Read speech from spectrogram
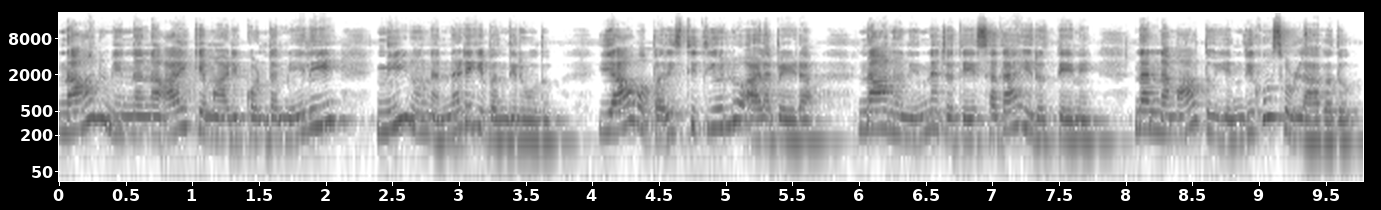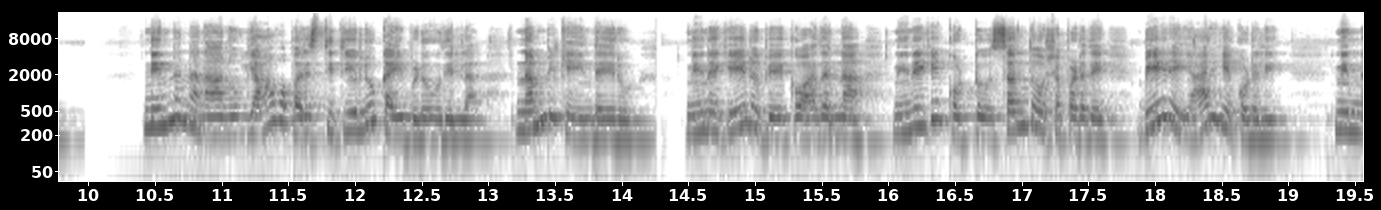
ನಾನು ನಿನ್ನನ್ನು ಆಯ್ಕೆ ಮಾಡಿಕೊಂಡ ಮೇಲೆಯೇ ನೀನು ನನ್ನಡೆಗೆ ಬಂದಿರುವುದು. ಯಾವ ಪರಿಸ್ಥಿತಿಯಲ್ಲೂ ಅಳಬೇಡ. ನಾನು ನಿನ್ನ ಜೊತೆ ಸದಾ ಇರುತ್ತೇನೆ. ನನ್ನ ಮಾತು ಎಂದಿಗೂ ಸುಳ್ಳಾಗದು. ನಿನ್ನನ್ನು ನಾನು ಯಾವ ಪರಿಸ್ಥಿತಿಯಲ್ಲೂ ಕೈ ಬಿಡುವುದಿಲ್ಲ ನಂಬಿಕೆಯಿಂದ ಇರು. ನಿನಗೇನು ಬೇಕೋ ಅದನ್ನ ನಿನಗೆ ಕೊಟ್ಟು ಸಂತೋಷ ಪಡದೆ ಬೇರೆ ಯಾರಿಗೆ ಕೊಡಲಿ? ನಿನ್ನ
